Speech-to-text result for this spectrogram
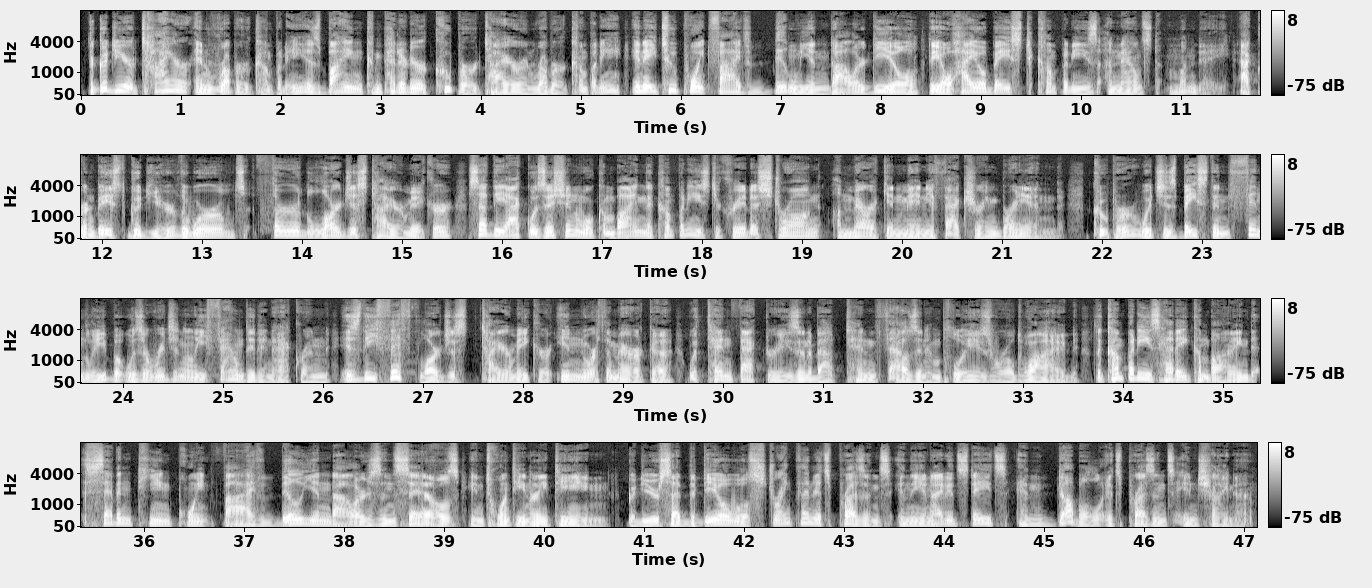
The Goodyear Tire and Rubber Company is buying competitor Cooper Tire and Rubber Company in a $2.5 billion deal, the Ohio based companies announced Monday. Akron based Goodyear, the world's third largest tire maker, said the acquisition will combine the companies to create a strong American manufacturing brand. Cooper, which is based in Findlay but was originally founded in Akron, is the fifth largest tire maker in North America with 10 10 factories and about 10,000 employees worldwide. The companies had a combined $17.5 billion in sales in 2019. Goodyear said the deal will strengthen its presence in the United States and double its presence in China.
